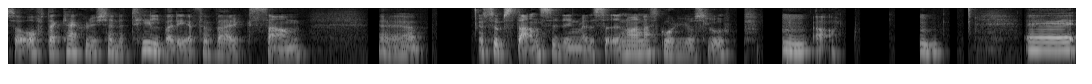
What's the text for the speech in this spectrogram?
Så ofta kanske du känner till vad det är för verksam eh, substans i din medicin och annars går det ju att slå upp. Mm. Ja. Mm. Eh,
